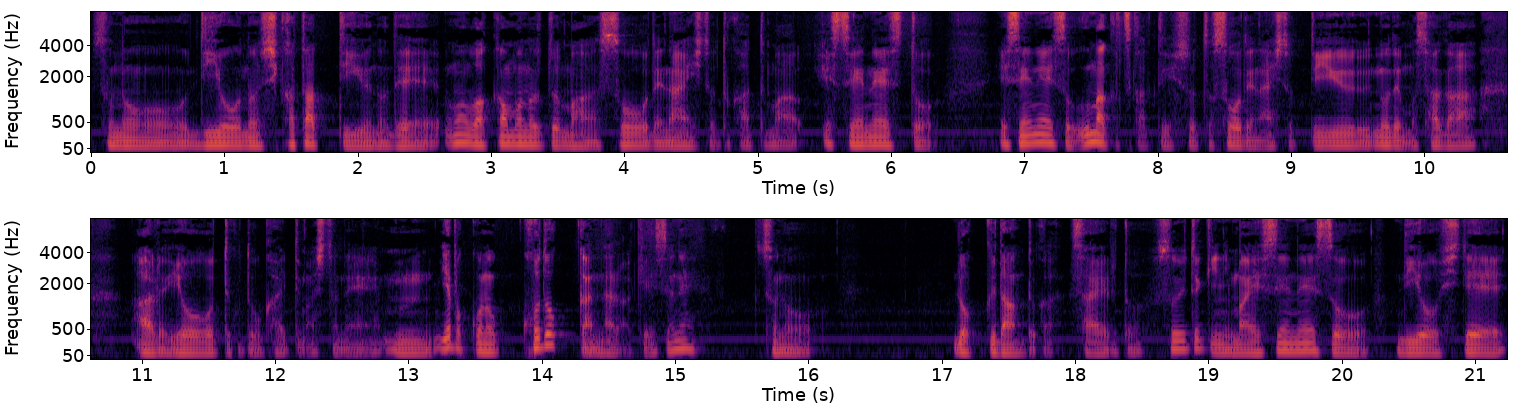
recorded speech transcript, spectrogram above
その利用の仕方っていうので、まあ、若者とまあそうでない人とかあとまあ SNS と SNS をうまく使っている人とそうでない人っていうのでも差があるよってことを書いてましたね、うん、やっぱこの孤独感になるわけですよね。そのロックダウンとかされるとそういう時にまあ SNS を利用して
